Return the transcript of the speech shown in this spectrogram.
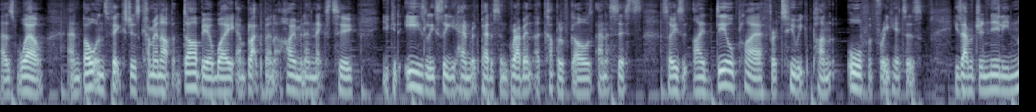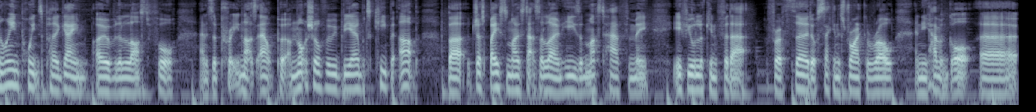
as well. And Bolton's fixtures coming up Derby away and Blackburn at home in the next two, you could easily see Henrik Pedersen grabbing a couple of goals and assists. So he's an ideal player for a two week punt or for free hitters. He's averaging nearly 9 points per game over the last four, and it's a pretty nuts output. I'm not sure if we'd be able to keep it up, but just based on those stats alone, he's a must have for me if you're looking for that for a third or second striker role and you haven't got uh,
